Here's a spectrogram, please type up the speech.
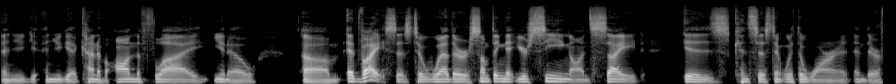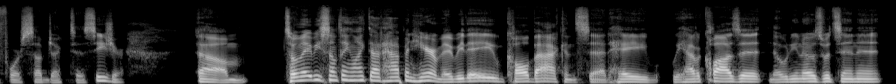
and you get and you get kind of on the fly, you know, um, advice as to whether something that you're seeing on site is consistent with the warrant and therefore subject to seizure. Um, so maybe something like that happened here. Maybe they called back and said, "Hey, we have a closet. Nobody knows what's in it.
